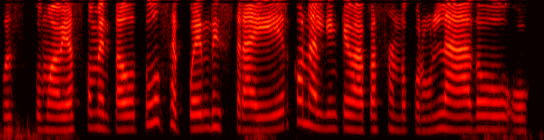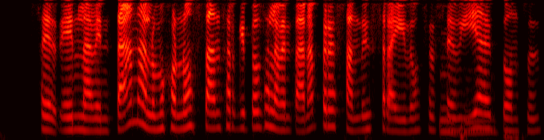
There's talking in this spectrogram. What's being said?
pues como habías comentado tú, se pueden distraer con alguien que va pasando por un lado o en la ventana, a lo mejor no están cerquitos a la ventana, pero están distraídos ese día, entonces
